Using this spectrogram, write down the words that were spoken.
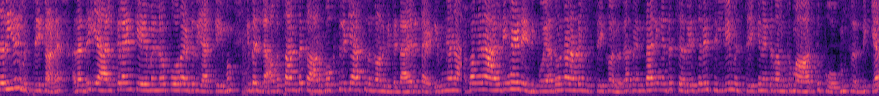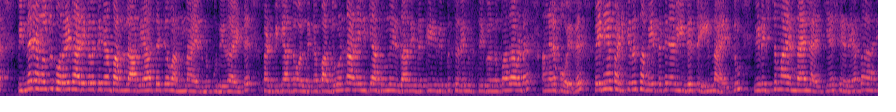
ചെറിയൊരു മിസ്റ്റേക്ക് ആണ്. അതായത് ഈ alkaline K M N O four ആയിട്ട് റിയാക്ട് ചെയ്യുമ്പോൾ ഇതല്ല അവസാനത്തെ കാർബോക്സിലിക് ആസിഡ് എന്നാണ് കിട്ടുക ഡയറക്റ്റ് ആയിട്ട്. ഇത് ഞാൻ അപ്പൊ അങ്ങനെ ആൽഡിഹൈഡ് എഴുതി പോയി. അതുകൊണ്ടാണ് അവിടെ മിസ്റ്റേക്ക് വന്നത്. അപ്പൊ എന്തായാലും ഇങ്ങനത്തെ ചെറിയ ചെറിയ സില്ലി മിസ്റ്റേക്കിനൊക്കെ നമുക്ക് മാർക്ക് പോകും ശ്രദ്ധിക്കുക. പിന്നെ ഞങ്ങൾക്ക് കുറെ കാര്യങ്ങളൊക്കെ ഞാൻ പറഞ്ഞില്ല. അറിയാത്തൊക്കെ വന്നായിരുന്നു പുതിയതായിട്ട് പഠിപ്പിക്കാത്ത പോലത്തെ അപ്പൊ അതുകൊണ്ടാണ് എനിക്ക് അതൊന്നും എഴുതാതെ ഇതൊക്കെ ഇതിപ്പോ ചെറിയ മിസ്റ്റേക്ക് വന്നപ്പോൾ അവിടെ അങ്ങനെ പോയത്. ഇനി ഞാൻ പഠിക്കുന്ന സമയത്തൊക്കെ ഞാൻ വീഡിയോ ചെയ്യുന്നതായിരിക്കും. വീഡിയോ ഇഷ്ടമായ എന്തായാലും ലൈക്ക് ചെയ്യുക ഷെയർ ചെയ്യുക. ബൈ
